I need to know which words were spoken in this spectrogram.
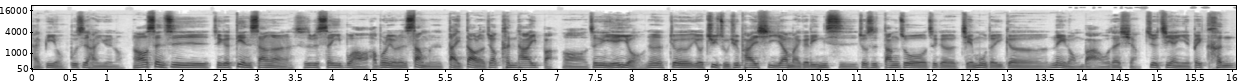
台币哦，不是韩元哦。然后甚至这个电商啊，是不是生意不好？好不容易有人上门逮到了，就要坑他一把哦。这个也有，那就有剧组去拍戏，要买个零食，就是当做这个节目的一个内容吧。我在想，就既然也被坑。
